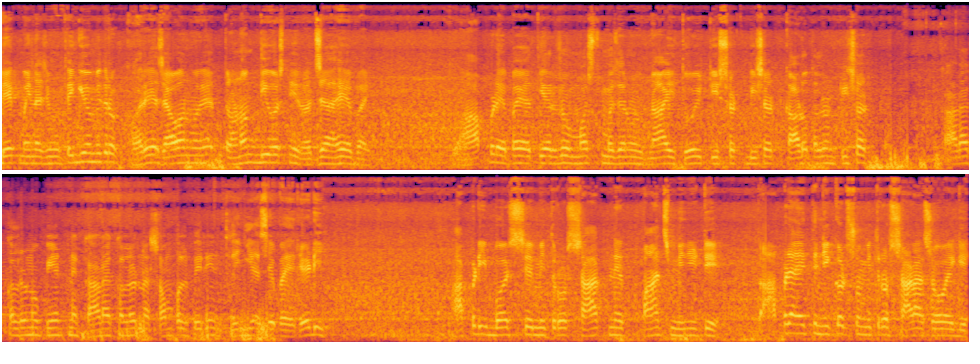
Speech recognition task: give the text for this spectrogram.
બે એક મહિના જેવું થઈ ગયું મિત્રો, ઘરે જવાનું છે ત્રણક દિવસની રજા છે ભાઈ. તો આપણે ભાઈ અત્યારે જો મસ્ત મજાનું નાહી ધોઈ ટી શર્ટ ટી શર્ટ કાળો કલરનું ટી શર્ટ કાળા કલરનું પેન્ટ ને કાળા કલરના સંપલ પહેરીને થઈ ગયા છે ભાઈ રેડી આપણી બસ છે મિત્રો સાત ને પાંચ મિનિટે. તો આપણે અહીંથી નીકળશું મિત્રો સાડા છ વાગે.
